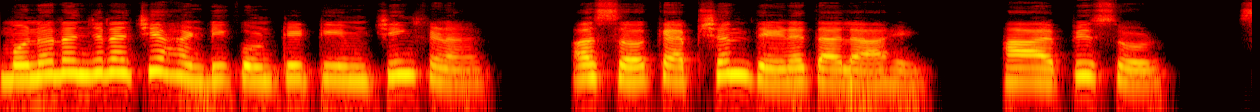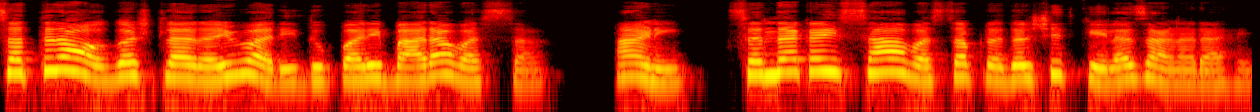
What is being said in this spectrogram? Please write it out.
मनोरंजनाची हंडी कोणती टीम जिंकणार असं कॅप्शन देण्यात आलं आहे. हा एपिसोड सतरा ऑगस्टला रविवारी दुपारी बारा वाजता आणि संध्याकाळी सहा वाजता प्रदर्शित केला जाणार आहे.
